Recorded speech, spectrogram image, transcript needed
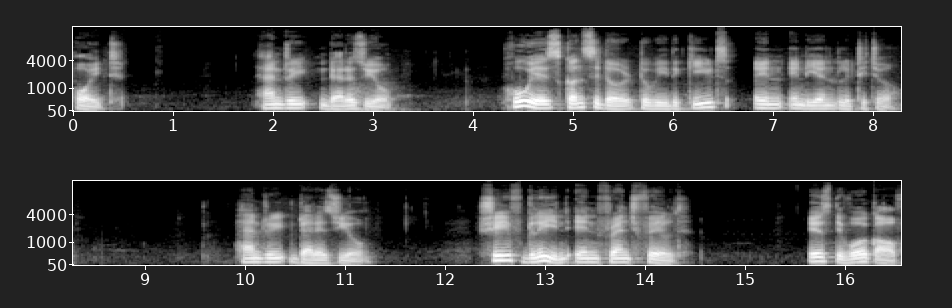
poet, Henry Derozio, who is considered to be the Keats in Indian literature. Henry Derozio. Sheaf gleaned in French field is the work of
